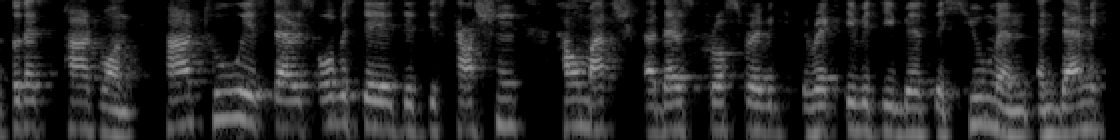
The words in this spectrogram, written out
so that's part one. Part two is there is always the, the discussion how much uh, there's cross reactivity with the human endemic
